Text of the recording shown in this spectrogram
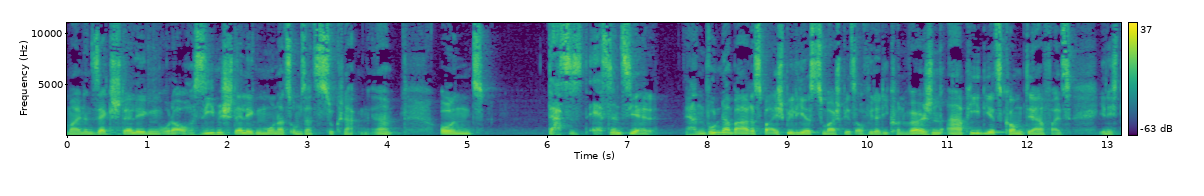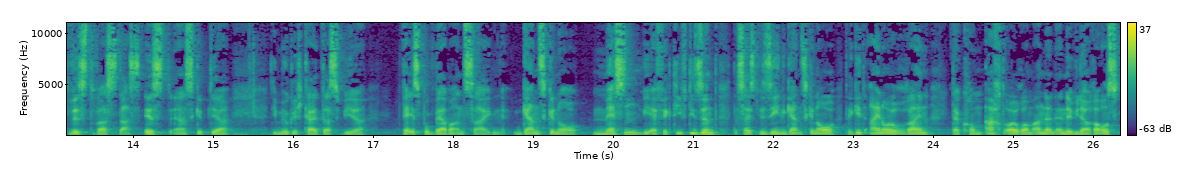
mal einen sechsstelligen oder auch siebenstelligen Monatsumsatz zu knacken. Ja? Und das ist essentiell. Ja, ein wunderbares Beispiel hier ist zum Beispiel jetzt auch wieder die Conversion API, die jetzt kommt, ja, falls ihr nicht wisst, was das ist. Ja, es gibt ja die Möglichkeit, dass wir Facebook-Werbeanzeigen ganz genau messen, wie effektiv die sind. Das heißt, wir sehen ganz genau, da geht ein Euro rein, da kommen acht Euro am anderen Ende wieder raus,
